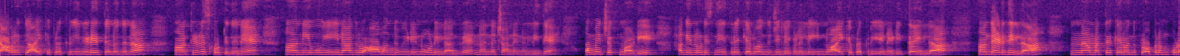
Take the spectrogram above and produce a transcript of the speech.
ಯಾವ ರೀತಿ ಆಯ್ಕೆ ಪ್ರಕ್ರಿಯೆ ನಡೆಯುತ್ತೆ ಅನ್ನೋದನ್ನು ತಿಳಿಸ್ಕೊಟ್ಟಿದ್ದೇನೆ. ನೀವು ಏನಾದರೂ ಆ ಒಂದು ವಿಡಿಯೋ ನೋಡಿಲ್ಲ ಅಂದರೆ ನನ್ನ ಚಾನಲಲ್ಲಿದೆ ಒಮ್ಮೆ ಚೆಕ್ ಮಾಡಿ. ಹಾಗೆ ನೋಡಿ ಸ್ನೇಹಿತರೆ, ಕೆಲವೊಂದು ಜಿಲ್ಲೆಗಳಲ್ಲಿ ಇನ್ನೂ ಆಯ್ಕೆ ಪ್ರಕ್ರಿಯೆ ನಡೀತಾ ಇಲ್ಲ. ನಡೆದಿಲ್ಲ. ಮತ್ತೆ ಕೆಲವೊಂದು ಪ್ರಾಬ್ಲಮ್ ಕೂಡ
